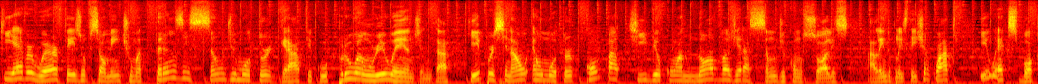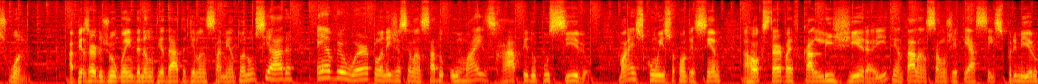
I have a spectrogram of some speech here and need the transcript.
que Everywhere fez oficialmente uma transição de motor gráfico para o Unreal Engine, tá? Que por sinal é um motor compatível com a nova geração de consoles, além do PlayStation 4 e o Xbox One. Apesar do jogo ainda não ter data de lançamento anunciada, Everywhere planeja ser lançado o mais rápido possível. Mas com isso acontecendo, a Rockstar vai ficar ligeira e tentar lançar um GTA 6 primeiro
